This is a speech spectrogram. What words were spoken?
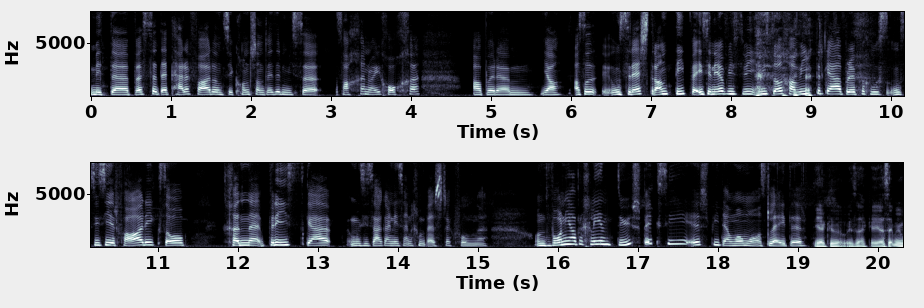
mit den Bussen dort herfahren und sie konstant wieder müssen Sachen neu kochen aber ähm, ja, also aus Restaurant-Tipp weiss ich nicht, ob ich es wie- wie so kann weitergeben kann, aber einfach aus, aus unserer Erfahrung so können preiszugeben, muss ich sagen, habe ich es eigentlich am besten gefunden. Und wo ich aber ein bisschen enttäuscht war, ist bei den Momos leider. Ja, ich wollte sagen. Ja, es hat mir im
